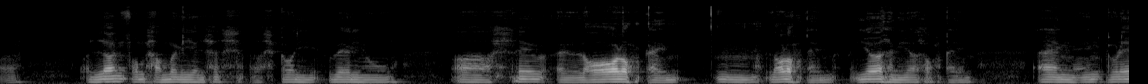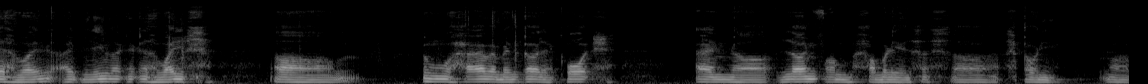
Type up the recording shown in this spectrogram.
uh, learn from somebody else's uh, story where you uh, save a lot of time, mm, a lot of time, years and years of time. And in today's world, I believe that it is wise um, to have a mentor and coach and uh, learn from somebody else's uh, story. Uh,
